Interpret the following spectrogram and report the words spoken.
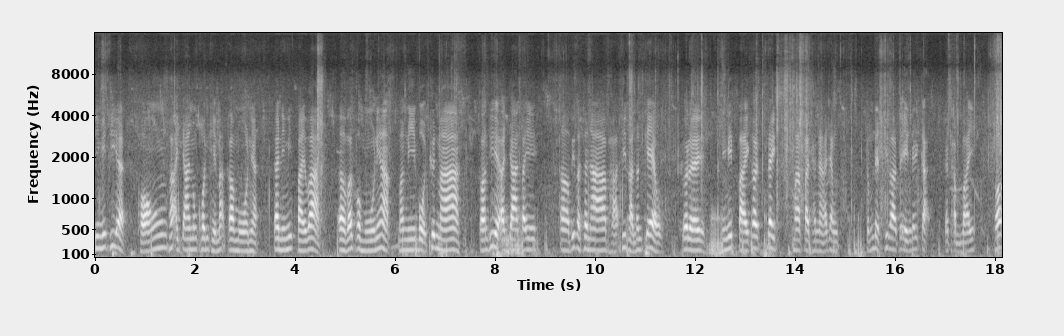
นิมิตที่ของพระอาจารย์มงคลเขมกาโมเนี่ยได้นิมิตไปว่า เอ่อวัดกบหมูเนี่ยมันมีโบสถ์ขึ้นมา ตอนที่อาจารย์ไปเอ่อวิปัสสนาผาที่ผ่านต้นแก้ว ก็เลยนิมิตไปก็ได้มาปรารถนาอย่างสำเร็จที่ว่าตัวเองได้กะจะทำไว้ เพราะ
